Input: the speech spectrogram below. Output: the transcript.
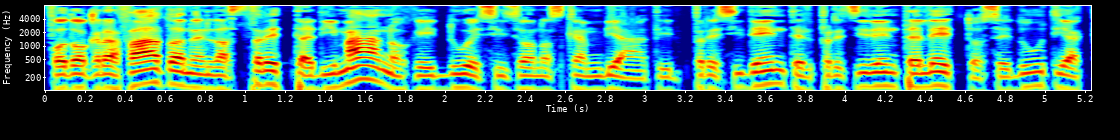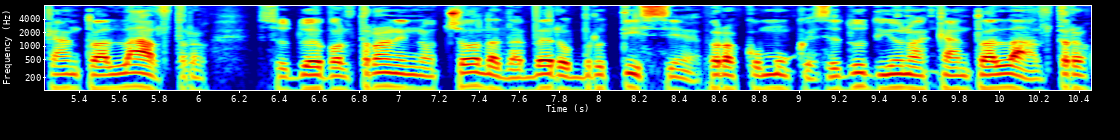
fotografato nella stretta di mano che i due si sono scambiati, il presidente e il presidente eletto seduti accanto all'altro su due poltrone nocciola davvero bruttissime, però comunque seduti uno accanto all'altro,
